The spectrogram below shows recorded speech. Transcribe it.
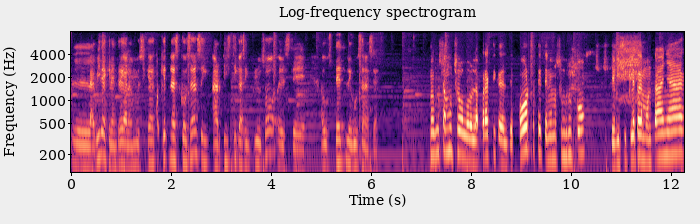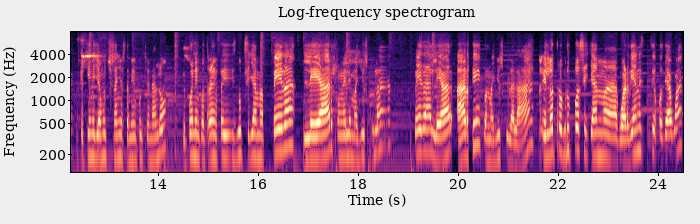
la vida que le entrega la música, ¿qué otras cosas artísticas incluso este, a usted le gustan hacer? me gusta mucho la práctica del deporte. Tenemos un grupo de bicicleta de montaña que tiene ya muchos años también funcionando, que pueden encontrar en Facebook. Se llama Peda Lear con L mayúscula. Peda Lear Arte con mayúscula la A. El otro grupo se llama Guardianes de Ojo de Agua,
